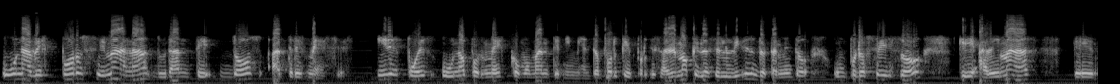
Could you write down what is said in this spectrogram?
una vez por semana durante dos a tres meses y después uno por mes como mantenimiento. ¿Por qué? Porque sabemos que la celulitis es un tratamiento, un proceso que además eh,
